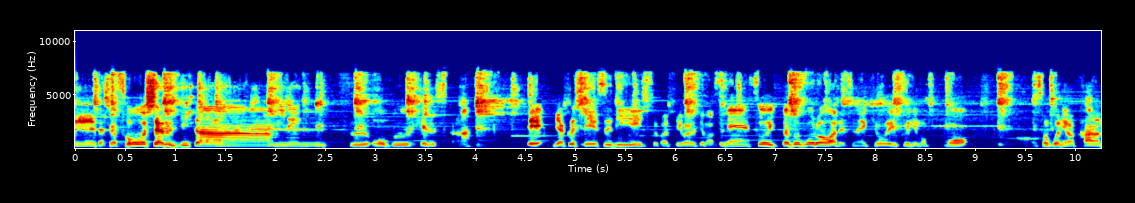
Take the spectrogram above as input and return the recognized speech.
えー、確かソーシャルディターミネンツ・オブ・ヘルスかな？で、略して SDH とかって言われてますね。そういったところはですね、教育にも、もそこには関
